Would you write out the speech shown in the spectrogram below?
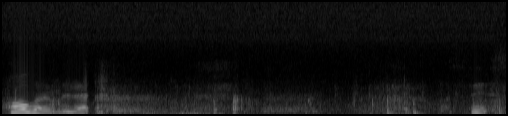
Hold on a minute. What's this?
